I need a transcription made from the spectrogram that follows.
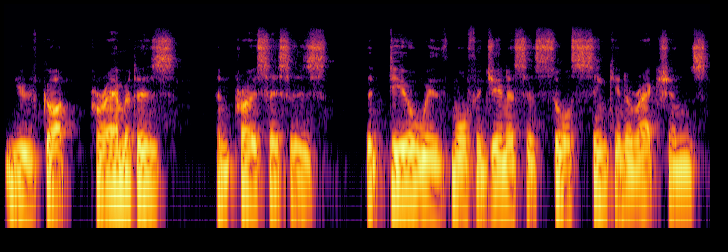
You've got parameters and processes that deal with morphogenesis, source sink interactions,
